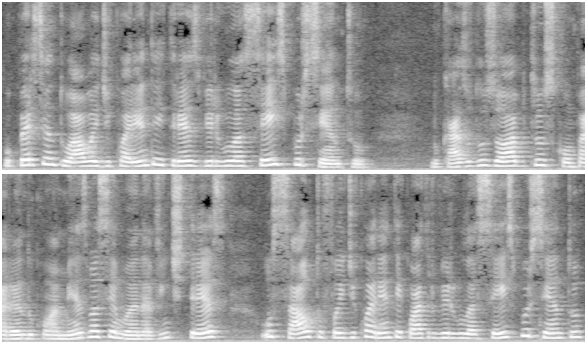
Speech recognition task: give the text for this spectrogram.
o percentual é de 43,6%. No caso dos óbitos, comparando com a mesma semana 23, o salto foi de 44,6%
